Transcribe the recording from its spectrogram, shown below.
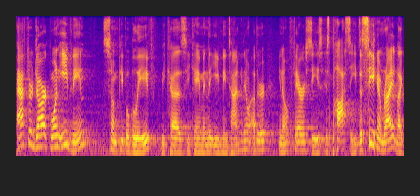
After dark one evening, some people believe because he came in the evening time, you didn't other, you know, Pharisees, his posse, to see him, right? Like,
